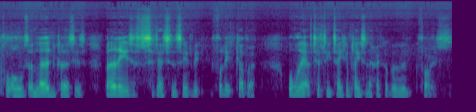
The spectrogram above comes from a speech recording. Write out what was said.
portals, and learned curses. But none of these suggestions seem to be fully cover all the activity taking place in the Halabogu forest.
